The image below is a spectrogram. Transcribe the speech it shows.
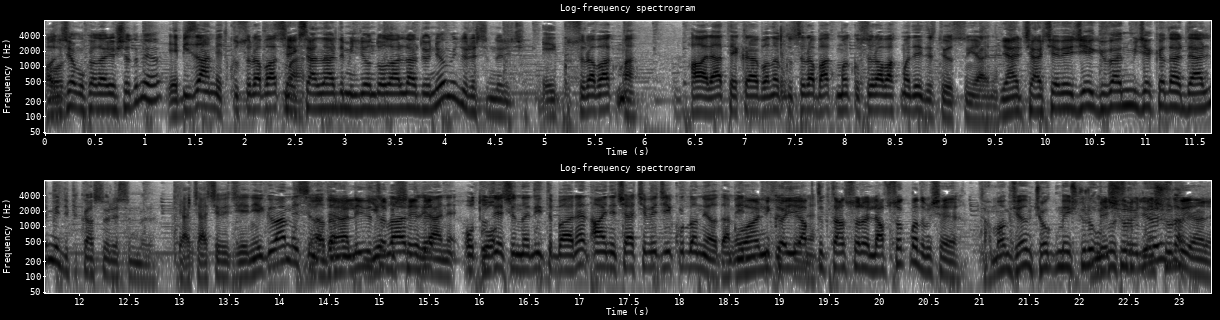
Hadi canım o kadar yaşadı mı ya? E bir zahmet kusura bakma. 80'lerde milyon dolarlar dönüyor muydu resimler için? E kusura bakma. Hala tekrar bana kusura bakma kusura bakma dedirtiyorsun yani. Yani çerçeveciye güvenmeyecek kadar değerli miydi Picasso resimleri? Ya çerçeveciye niye güvenmesin Ya adam? değerliydi tabii Yıllardır şeyde- yani 30 Bu- yaşından itibaren aynı çerçeveciyi kullanıyor adam. 50 küsur Guernica'yı sene. yaptıktan sonra laf sokmadı mı şeye? Tamam canım çok meşhuru onu Meşhur- söylüyoruz meşhurdu da. yani.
